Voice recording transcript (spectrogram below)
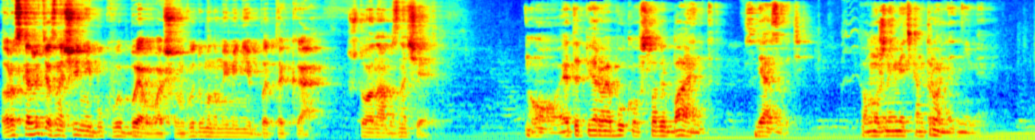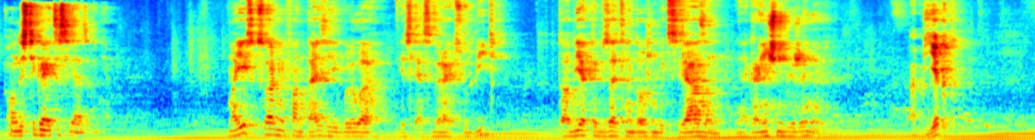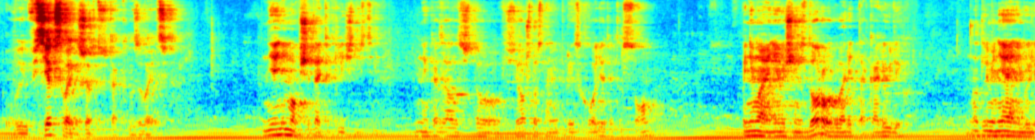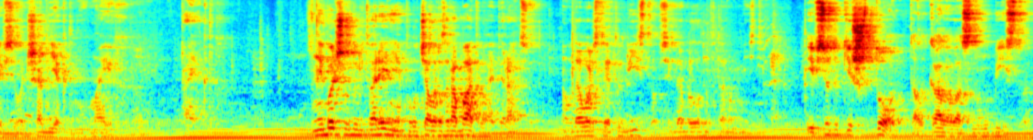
Расскажите о значении буквы «Б» в вашем выдуманном имени БТК. Что она обозначает? О, это первая буква в слове bind – связывать. Вам нужно иметь контроль над ними. Он достигается связыванием. Моей сексуальной фантазией было, если я собираюсь убить, то объект обязательно должен быть связан и ограничен в движениях. Объект? Вы всех своих жертв так называете? Я не мог считать их личностями. Мне казалось, что все, что с нами происходит, это сон. Понимаю, не очень здорово говорить так о людях, но для меня они были всего лишь объектами в моих проектах. Наибольшее удовлетворение я получал, разрабатывая операцию, а удовольствие от убийства всегда было на втором месте. И все-таки что толкало вас на убийство?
